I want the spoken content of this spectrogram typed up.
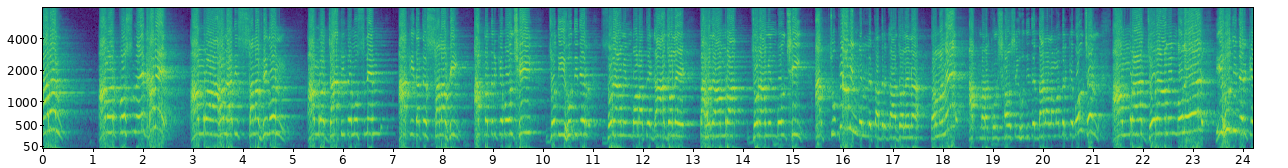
দালাল। আমার প্রশ্ন এখানে, আমরা আহল সালাফিগণ, আমরা জাতিতে মুসলিম, আকিদাতে সালাফি, আপনাদেরকে বলছি, যদি ইহুদিদের জোরে আমিন বলাতে গা জ্বলে, তাহলে আমরা জোরে আমিন বলছি, আর চুপে আমিন বললে তাদের গা জ্বলে না। তার মানে আপনারা কোন সাহস ইহুদিদের দালাল আমাদেরকে বলছেন? আমরা জোরে আমিন বলে ইহুদিদেরকে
